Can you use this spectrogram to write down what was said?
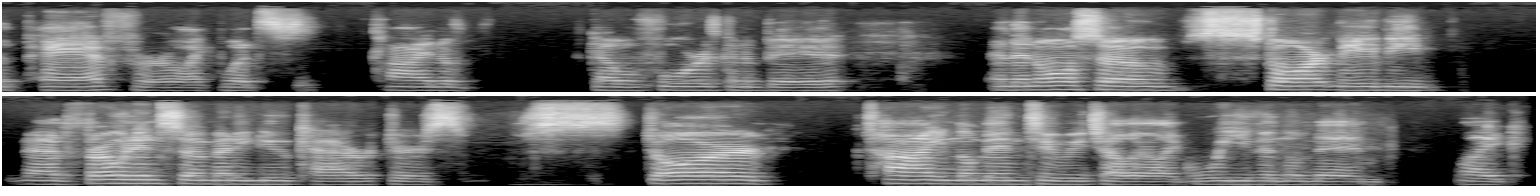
the path or like what's kind of going forward is going to be it. And then also start maybe uh, throwing in so many new characters, start tying them into each other, like weaving them in, like,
